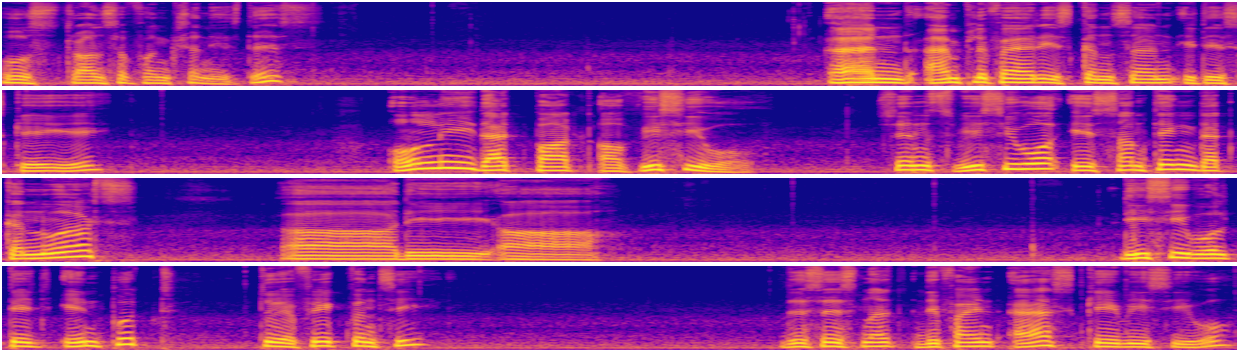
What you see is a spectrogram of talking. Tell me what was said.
whose transfer function is this and amplifier is concerned it is Ka. Only that part of VCO since VCO is something that converts uh, the uh, DC voltage input to a frequency. This is not defined as KVCO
